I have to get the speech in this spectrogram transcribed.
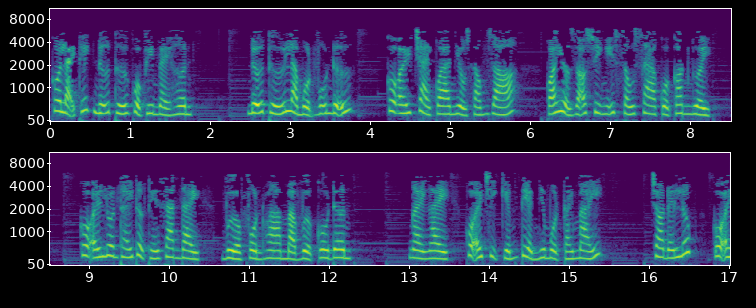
cô lại thích nữ thứ của phim này hơn. Nữ thứ là một vũ nữ, cô ấy trải qua nhiều sóng gió, có hiểu rõ suy nghĩ xấu xa của con người. Cô ấy luôn thấy được thế gian này vừa phồn hoa mà vừa cô đơn. Ngày ngày, cô ấy chỉ kiếm tiền như một cái máy. Cho đến lúc cô ấy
